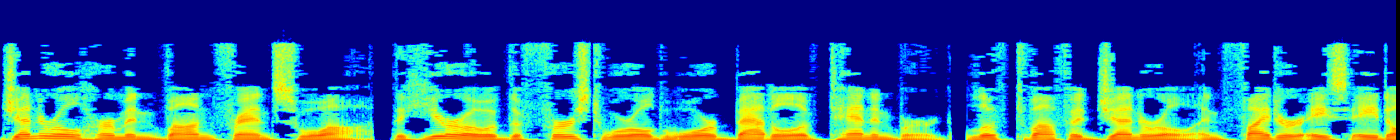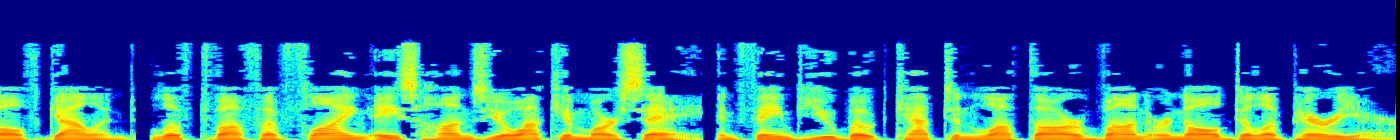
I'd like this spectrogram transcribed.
General Hermann von François, the hero of the First World War Battle of Tannenberg, Luftwaffe general and fighter ace Adolf Galland, Luftwaffe flying ace Hans Joachim Marseille, and famed U-boat captain Lothar von Arnauld de la Perrière.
